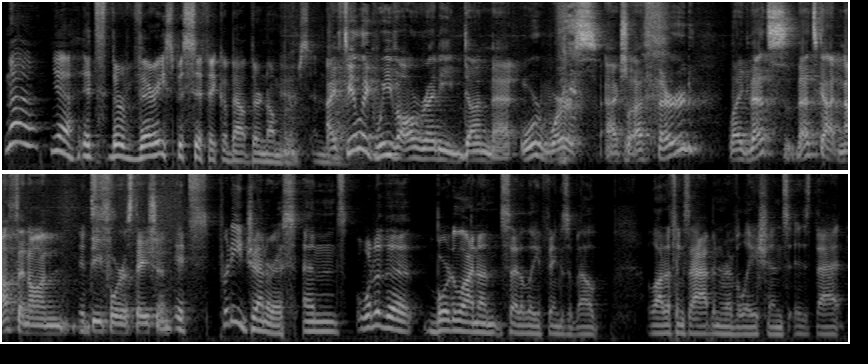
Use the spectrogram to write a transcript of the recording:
No, yeah, it's they're very specific about their numbers. And I feel like we've already done that, or worse, actually. A third? Like that's that's got nothing on deforestation. It's pretty generous, and one of the borderline unsettling things about a lot of things that happen in Revelations is that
